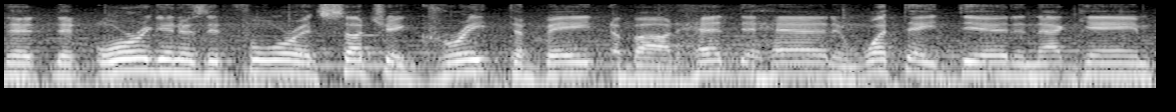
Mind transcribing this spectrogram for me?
that that Oregon is at four. It's such a great debate about head to head and what they did in that game,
